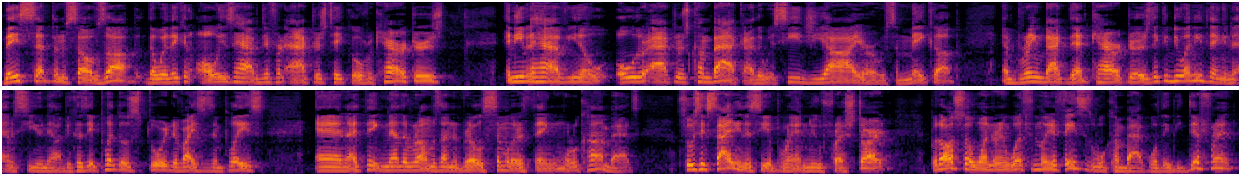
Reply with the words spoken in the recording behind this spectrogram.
They set themselves up the way they can always have different actors take over characters and even have, you know, older actors come back either with CGI or with some makeup and bring back dead characters. They can do anything in the MCU now because they put those story devices in place. And I think NetherRealm has done a real similar thing with Mortal Kombat. So it's exciting to see a brand new, fresh start, but also wondering what familiar faces will come back. Will they be different?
